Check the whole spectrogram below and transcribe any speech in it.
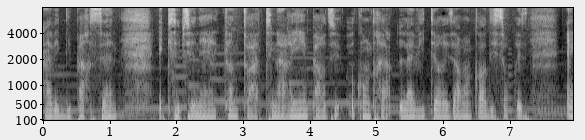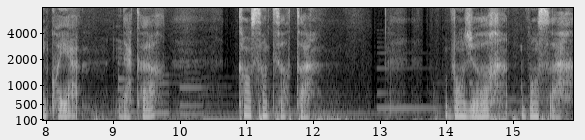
avec des personnes exceptionnelles comme toi. Tu n'as rien perdu. Au contraire, la vie te réserve encore des surprises incroyables. D'accord? Concentre sur toi. Bonjour, bonsoir.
